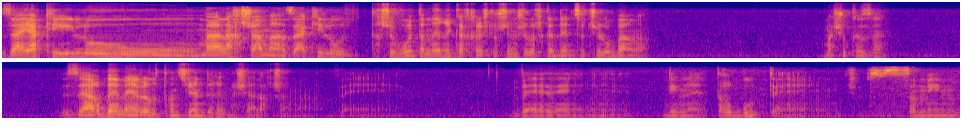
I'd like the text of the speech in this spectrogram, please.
זה היה כאילו מהלך שם, זה היה כאילו, תחשבו את אמריקה אחרי 33 קדנציות של אובמה. משהו כזה. זה הרבה מעבר לטרנסג'נדרים מה שהלך שם. ו... תרבות אה, של סמים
